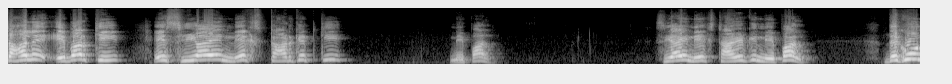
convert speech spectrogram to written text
তাহলে এবার কি এই সিআইএ নেক্সট টার্গেট কি? নেপাল। সিআই নেক্সট টার্গেট কি? নেপাল। দেখুন,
